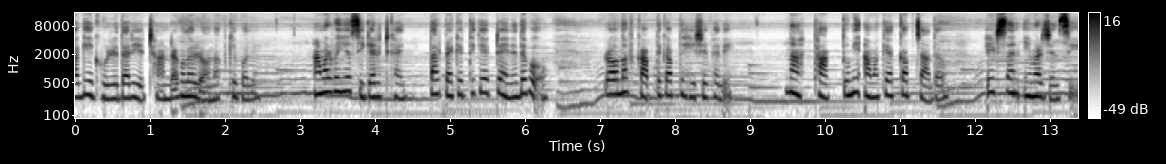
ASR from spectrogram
লাগিয়ে ঘুরে দাঁড়িয়ে ঠান্ডা গলায় রওনাফকে বলে, আমার ভাইয়া সিগারেট খায়, তার প্যাকেট থেকে একটা এনে দেব? রওনাফ কাঁপতে কাঁপতে হেসে ফেলে, না, থাক, তুমি আমাকে এক কাপ চা দাও। It's an emergency.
